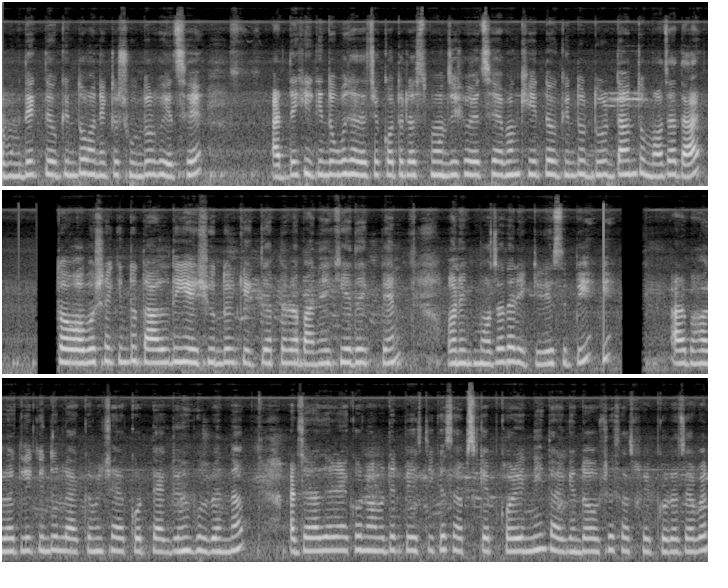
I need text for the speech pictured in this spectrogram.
এবং দেখতেও কিন্তু অনেকটা সুন্দর হয়েছে। আর দেখি কিন্তু বোঝা যাচ্ছে কতটা স্পঞ্জি হয়েছে এবং খেতেও কিন্তু দুর্দান্ত মজাদার। তো অবশ্যই কিন্তু তাল দিয়ে সুন্দর কেকটি আপনারা বানিয়ে খেয়ে দেখবেন। অনেক মজাদার একটি রেসিপি আর ভালো লাগলে কিন্তু লাইক কমেন্ট শেয়ার করতে একদমই ভুলবেন না। আর যারা যারা এখন আমাদের পেজটিকে সাবস্ক্রাইব করেননি, তারা কিন্তু অবশ্যই সাবস্ক্রাইব করে যাবেন।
